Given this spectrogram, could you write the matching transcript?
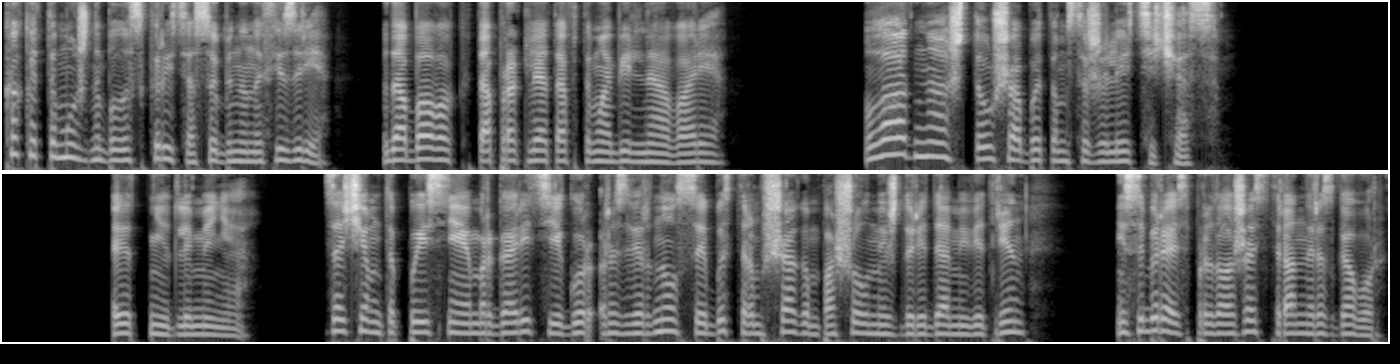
Как это можно было скрыть, особенно на физре? Вдобавок, та проклятая автомобильная авария. Ладно, что уж об этом сожалеть сейчас. Это не для меня. Зачем-то, поясняя Маргарите, Егор развернулся и быстрым шагом пошел между рядами витрин, не собираясь продолжать странный разговор.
